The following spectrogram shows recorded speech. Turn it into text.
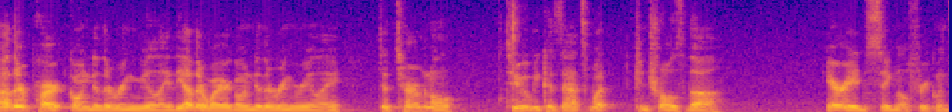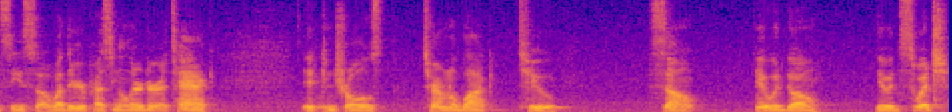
other part going to the ring relay the other wire going to the ring relay to terminal 2 because that's what controls the air signal frequency. So whether you're pressing alert or attack, it controls terminal block 2. So it would go, it would switch,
